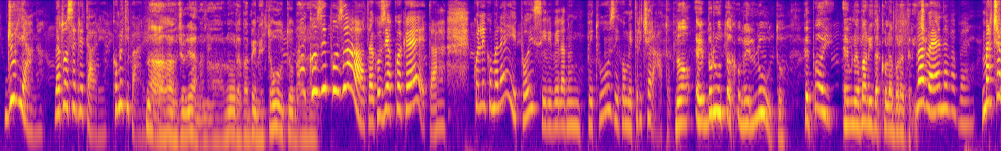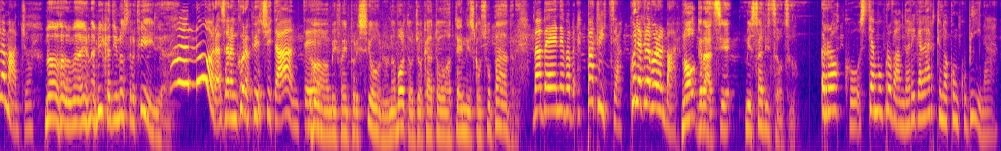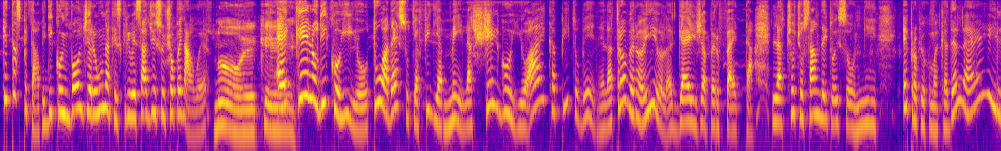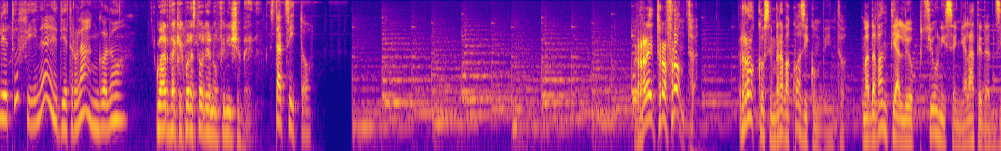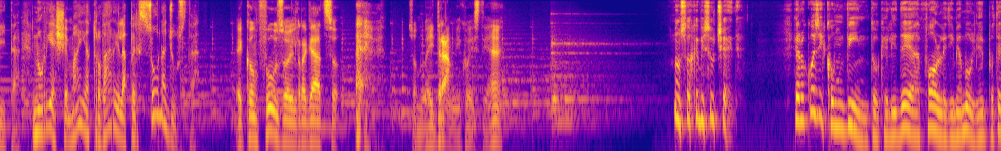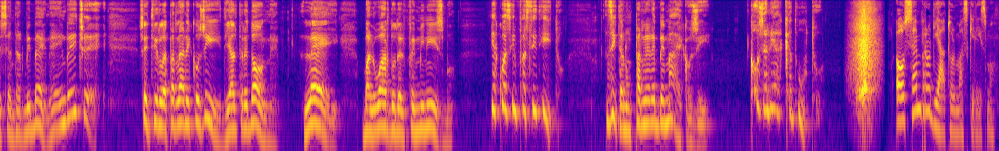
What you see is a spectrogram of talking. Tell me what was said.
Giuliana, la tua segretaria, come ti pare? No, Giuliana, no, allora va bene tutto, ma... È così posata, così acquacheta. Quelle come lei poi si rivelano impetuose come triceratopi. No, è brutta come il luto. E poi è una valida collaboratrice. Va bene, va bene. Marcella Maggio? No, ma è un'amica di nostra figlia. Allora sarà ancora più eccitante. No, mi fa impressione. Una volta ho giocato a tennis con suo padre. Va bene, va bene. Patrizia, quella che lavora al bar. No, grazie, mi sa di zozzo. Rocco, stiamo provando a regalarti una concubina. Che t'aspettavi di coinvolgere una che scrive saggi su Schopenhauer? No, è che... È che lo dico io. Tu adesso ti affidi a me, la scelgo io. Hai capito bene, la troverò io, la geisha perfetta, la cioccio-san dei tuoi sogni. E proprio come accade a lei, il lieto fine è dietro l'angolo. Guarda che quella storia non finisce bene. Sta zitto. Retrofront! Rocco sembrava quasi convinto, ma davanti alle opzioni segnalate da Zita non riesce mai a trovare la persona giusta. È confuso il ragazzo. Eh, sono bei drammi questi, eh? Non so che mi succede. Ero quasi convinto che l'idea folle di mia moglie potesse andarmi bene, e invece sentirla parlare così di altre donne, lei, baluardo del femminismo, mi ha quasi infastidito. Zita non parlerebbe mai così. Cosa le è accaduto? Ho sempre odiato il maschilismo.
